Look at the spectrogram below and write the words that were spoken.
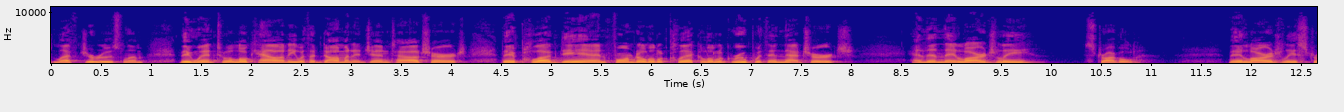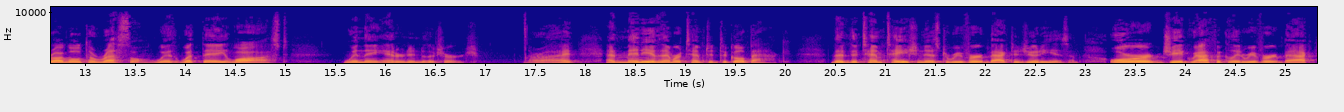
left Jerusalem. They went to a locality with a dominant Gentile church. They plugged in, formed a little clique, a little group within that church, and then they largely struggled. They largely struggled to wrestle with what they lost when they entered into the church. All right? And many of them are tempted to go back. The, the temptation is to revert back to Judaism or geographically to revert back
